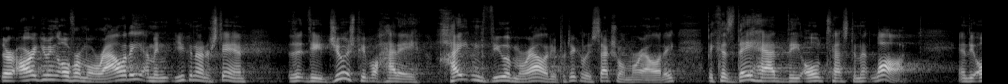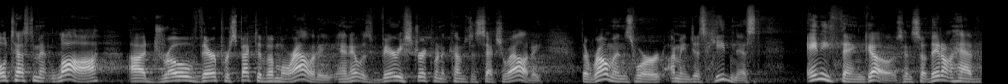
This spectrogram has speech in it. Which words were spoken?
They're arguing over morality. I mean, you can understand the, Jewish people had a heightened view of morality, particularly sexual morality, because they had the Old Testament law. And the Old Testament law uh, drove their perspective of morality, and it was very strict when it comes to sexuality. The Romans were, I mean, just hedonists anything goes. And so they don't have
